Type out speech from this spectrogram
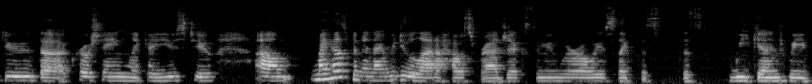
do the crocheting like I used to. Um, my husband and I, we do a lot of house projects. I mean, we're always like this this weekend we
